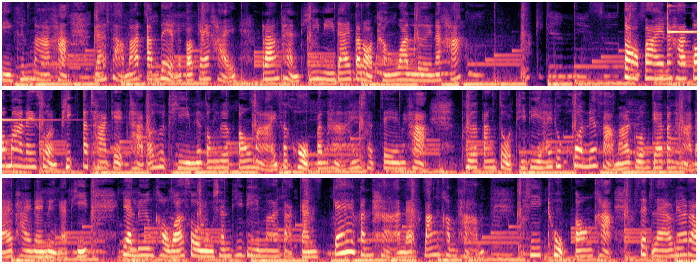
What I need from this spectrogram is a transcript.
นี้ขึ้นมาค่ะ และสามารถอัปเดตแล้วก็แก้ไขร่างแผนที่นี้ได้ตลอดทั้งวันเลยนะคะต่อไปนะคะก็มาในส่วน Pick a Target ค่ะ ก็คือทีมเนี่ยต้องเลือกเป้าหมายสโคปปัญหาให้ชัดเจนค่ะเพื่อตั้งโจทย์ที่ดีให้ทุกคนเนี่ยสามารถร่วมแก้ปัญหาได้ภายใน 1 อาทิตย์ อย่าลืมค่ะว่าโซลูชันที่ดีมาจากการแก้ปัญหาและตั้งคำถามที่ถูกต้องค่ะ เสร็จแล้วเนี่ยเรา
